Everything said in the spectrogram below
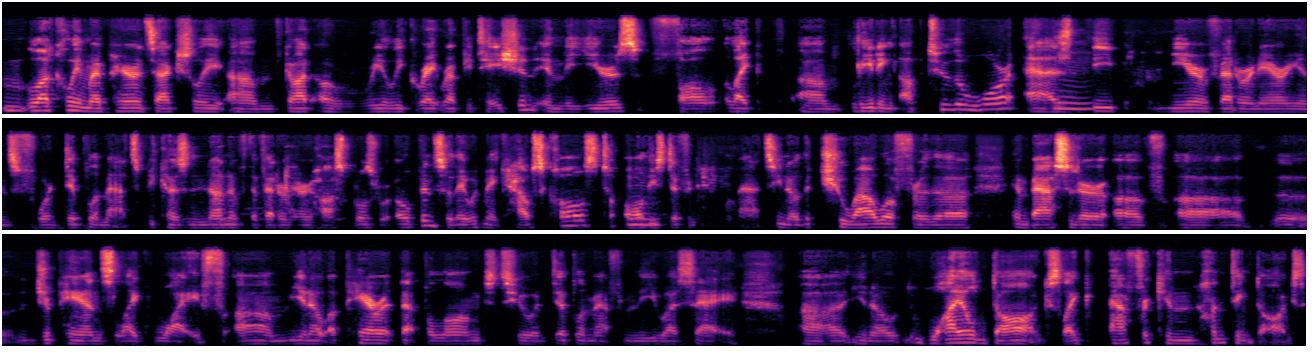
luckily, my parents actually um, got a really great reputation in the years fall, like um, leading up to the war as mm. the premier veterinarians for diplomats because none of the veterinary hospitals were open. So they would make house calls to all mm. these different diplomats. You know, the Chihuahua for the ambassador of uh, uh, Japan's like wife. Um, you know, a parrot that belonged to a diplomat from the USA uh, you know, wild dogs, like African hunting dogs,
